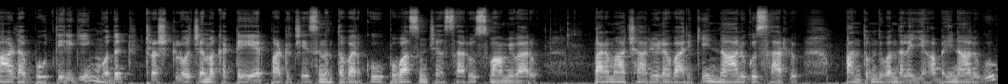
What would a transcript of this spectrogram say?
ఆ డబ్బు తిరిగి మొదటి ట్రస్ట్లో జమ కట్టే ఏర్పాటు చేసినంత వరకు ఉపవాసం చేశారు స్వామివారు. పరమాచార్యుల వారికి నాలుగు సార్లు. పంతొమ్మిది వందల యాభై నాలుగు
